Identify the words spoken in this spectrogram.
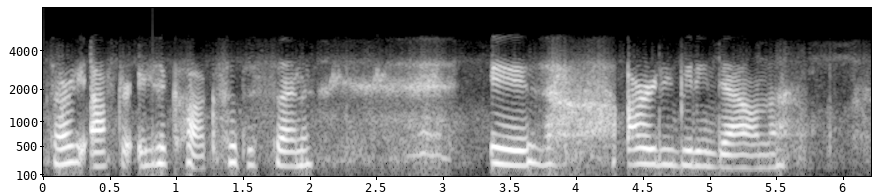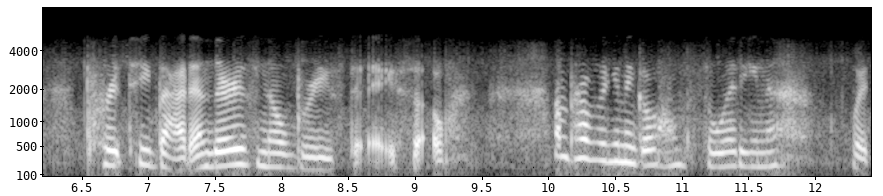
It's already after 8 o'clock, so the sun is already beating down pretty bad, and there is no breeze today, so I'm probably going to go home sweating, which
